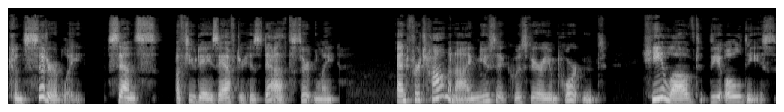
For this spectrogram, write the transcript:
considerably since a few days after his death, certainly. And for Tom and I, music was very important. He loved the oldies.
